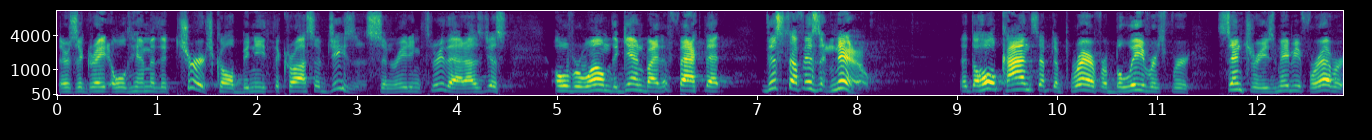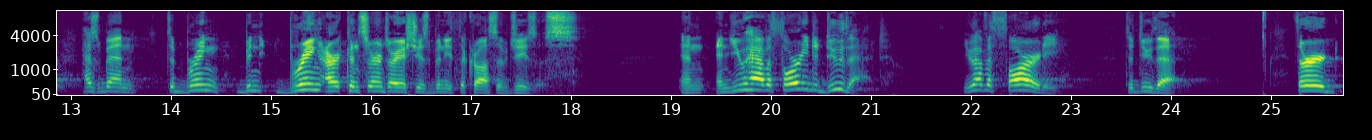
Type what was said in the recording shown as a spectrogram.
There's a great old hymn of the church called Beneath the Cross of Jesus. And reading through that, I was just overwhelmed again by the fact that this stuff isn't new. That the whole concept of prayer for believers for centuries, maybe forever, has been to bring, bring our concerns, our issues beneath the cross of Jesus. And, and you have authority to do that. You have authority to do that. Third,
